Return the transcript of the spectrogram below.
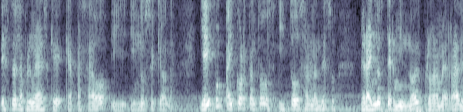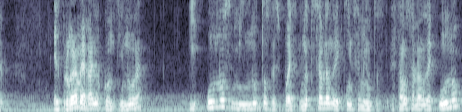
esta es la primera vez que, que ha pasado y, y no sé qué onda. Y ahí, ahí cortan todos y todos hablan de eso. Pero ahí no terminó el programa de radio. El programa de radio continúa y unos minutos después, y no te estoy hablando de 15 minutos, estamos hablando de uno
